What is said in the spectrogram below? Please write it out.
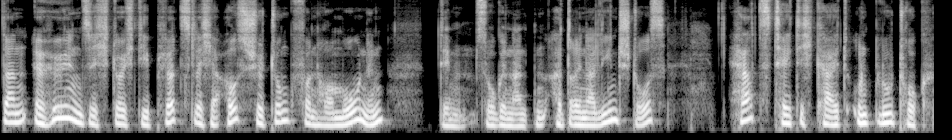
dann erhöhen sich durch die plötzliche Ausschüttung von Hormonen, dem sogenannten Adrenalinstoß, Herztätigkeit und Blutdruck,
